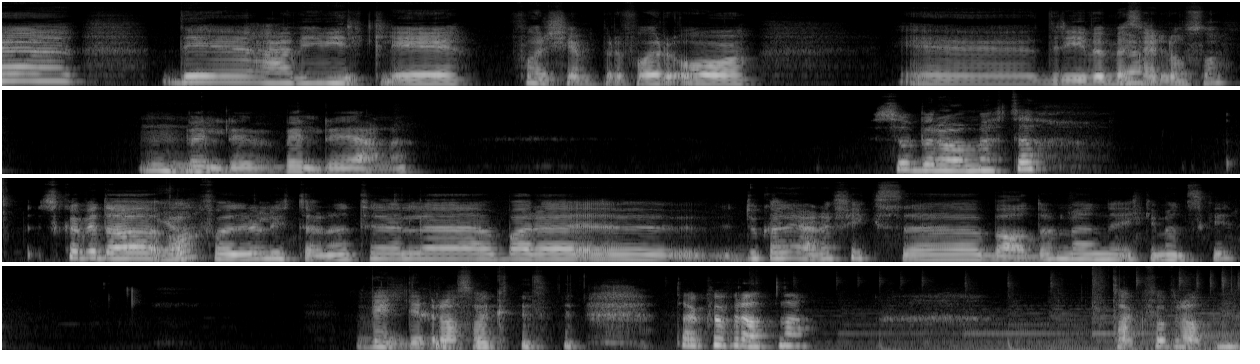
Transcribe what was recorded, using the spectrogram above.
det er vi virkelig forkjempere for og eh, driver med ja. selv også. Mm. Veldig, veldig gjerne. Så bra, Mette. Skal vi da ja. oppfordre lytterne til uh, bare uh, Du kan gjerne fikse badet, men ikke mennesker. Veldig bra sagt. Takk for praten, da. Takk for praten.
